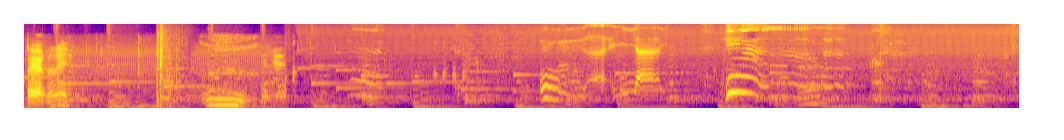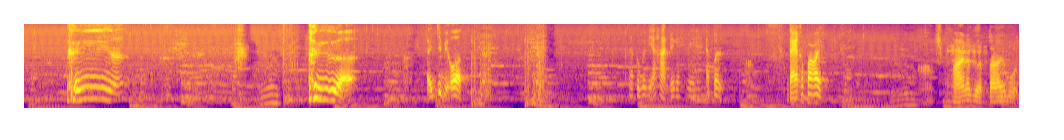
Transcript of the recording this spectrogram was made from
แตกแล้วนี่อือสุดท้ายก็เกือบตายหมด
